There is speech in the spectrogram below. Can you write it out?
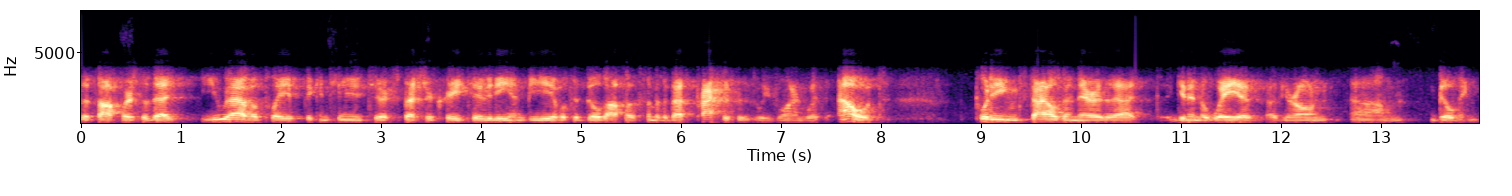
the software so that you have a place to continue to express your creativity and be able to build off of some of the best practices we've learned without putting styles in there that get in the way of, of your own um, building.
